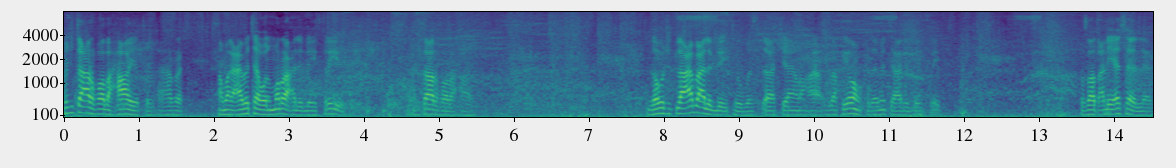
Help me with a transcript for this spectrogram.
بجي تعرف هذا حايط يتحرك اما لعبتها أول مرة على بلاي 3 تعرف هذا حايط قبل كنت لاعبها على Play 2 بس ذاك يوم ختمتها على Play 3 فصارت علي أسهل اللعبه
